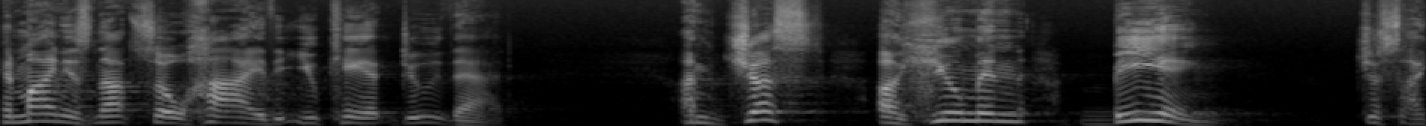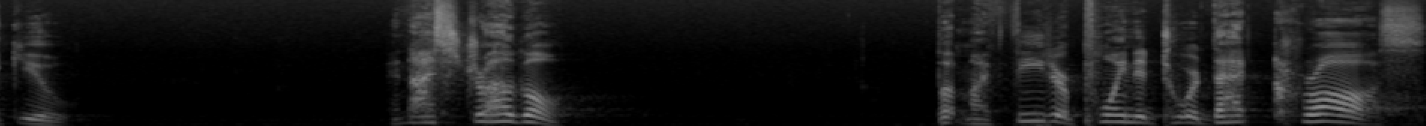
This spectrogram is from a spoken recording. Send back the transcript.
And mine is not so high that you can't do that. I'm just a human being, just like you. And I struggle. But my feet are pointed toward that cross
